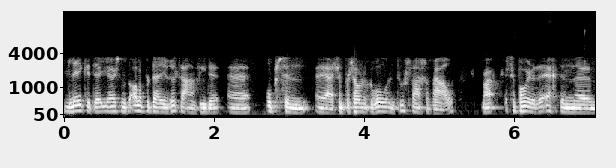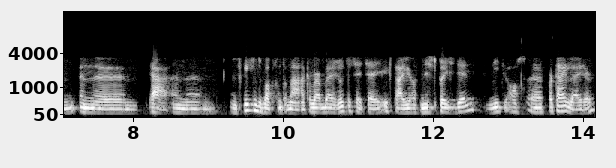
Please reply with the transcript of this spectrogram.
leek het juist met alle partijen Rutte aanvielen op zijn, ja, zijn persoonlijke rol in het toeslagenverhaal. Maar ze probeerden er echt een, ehm, een, ehm, ja, een, ehm, een verkiezingsdebat van te maken. Waarbij Rutte zei: Ik sta hier als minister-president, niet als uh, partijleider.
